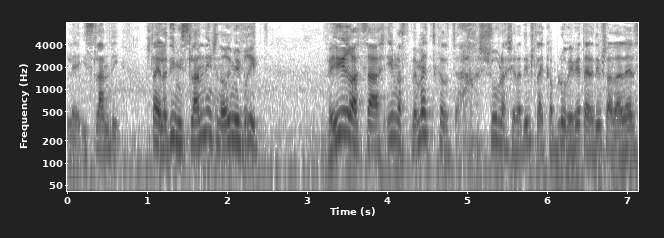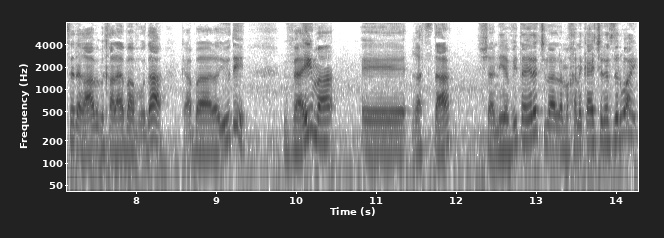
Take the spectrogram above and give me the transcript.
לאיסלנדי, יש לה ילדים איסלנדים שמדברים עברית. והיא רצה, אם באמת כזאת, היה חשוב לה שילדים שלה יקבלו, והביאה את הילדים שלה לליל סדר, האבא בכלל היה בעבודה, כאבא לא יהודי. והאימא אה, רצתה שאני אביא את הילד שלה למחנה קיץ של FZY. היא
